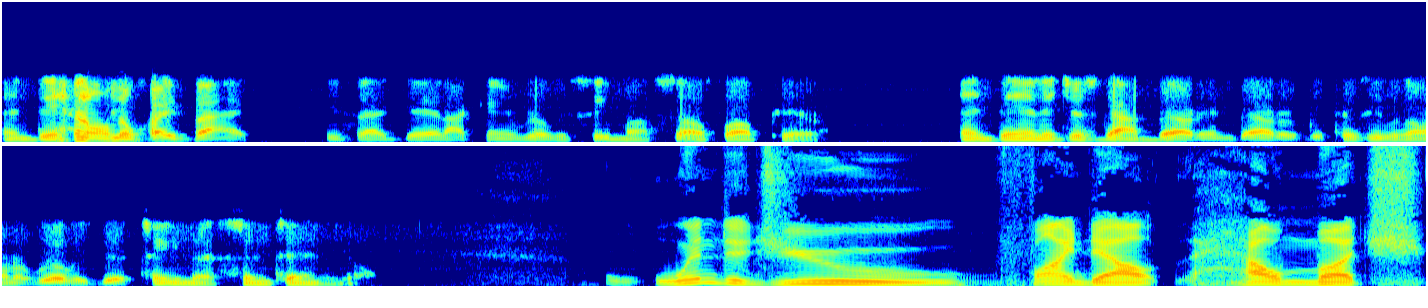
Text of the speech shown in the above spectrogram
And then on the way back, he said, "Dad, I can't really see myself up here." And then it just got better and better because he was on a really good team at Centennial. When did you find out how much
